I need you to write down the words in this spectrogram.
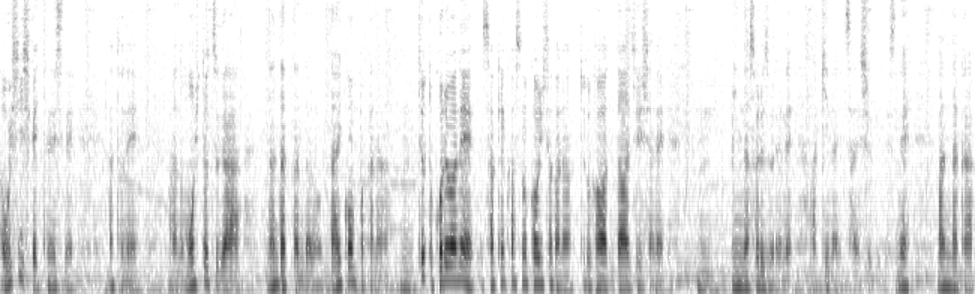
美味しいしか言ってないですね。あとねあのもう一つが何だったんだろう？大根パかな、うん、ちょっとこれはね酒粕の香りしたかな？ちょっと変わった味でしたね、うん、みんなそれぞれね飽きない3種類ですね。真ん中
